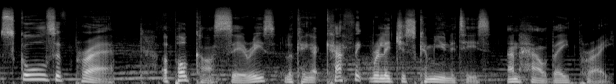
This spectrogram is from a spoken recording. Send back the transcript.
Schools of Prayer, a podcast series looking at Catholic religious communities and how they pray.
